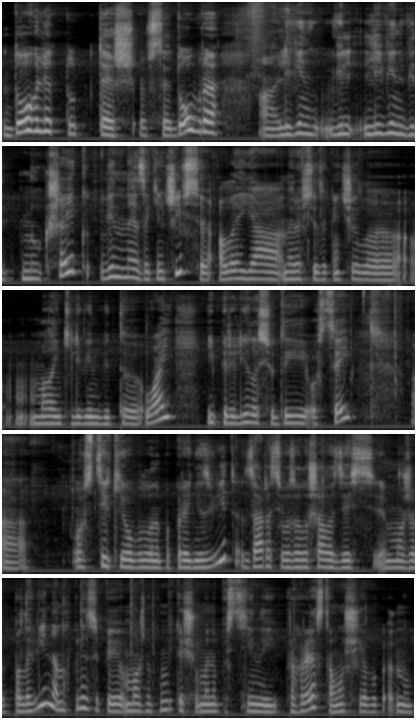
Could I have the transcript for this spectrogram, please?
Догляд тут теж все добре. Лівін, лівін від Milkshake він не закінчився, але я нарешті закінчила маленький лівін від е, Y і переліла сюди ось цей. Ось тільки його було на попередній звіт. Зараз його залишалось десь, може, половина. Ну, в принципі, можна помітити, що в мене постійний прогрес, тому що я ну,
